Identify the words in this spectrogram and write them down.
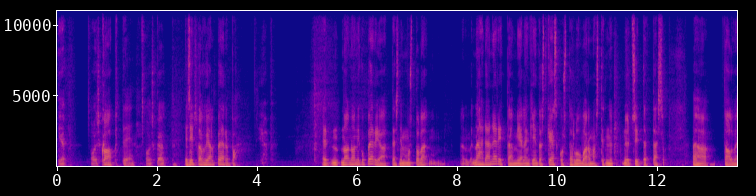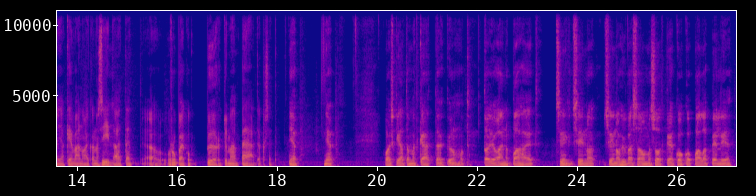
Jep. Ois, kapteeni. ois käyttää. Ja sitten on vielä Perpa. Et no, no niin kuin periaatteessa, niin musta tulee, nähdään erittäin mielenkiintoista keskustelua varmasti nyt, nyt sitten tässä ää, talven ja kevään aikana siitä, mm. että, että ää, rupeako pyörtymään päätökset. Jep. Jep. Ois kieltämättä käyttää kyllä, mutta toi on aina paha, että siinä, siinä, on, siinä on hyvä sauma sotkea koko palapeli, että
